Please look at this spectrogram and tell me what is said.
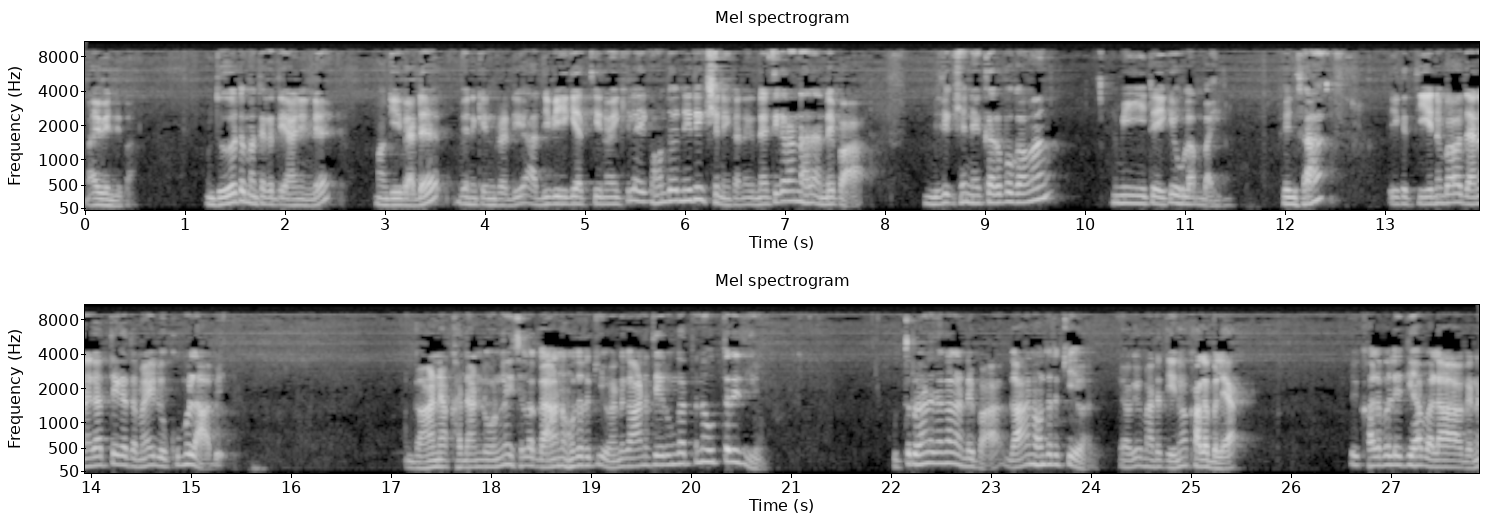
බය වෙන්න එපා. දුවට මතක තියාගන්න මගේ වැඩ වෙන කෙනෙකුට වැඩිය අධිවේගයක් තියෙනවා කියලා ඒක හොඳ නිරීක්ෂණය කරන්න. නැති කරන්න හදන්න එපා. නිරීක්ෂණය කරපු ගමන් මීට ඒකේ උලම් බහින. ඒ නිසා ඒක තියෙන බව දැනගත්ත එක තමයි ලොකුම ලාභේ. ගානක් හදන්න ඕන ඉතලා ගාන හොඳට කියවන්න ගාන තේරුම් ගත්තා නම් උත්තරේ තියෙනවා. උත්තර හොයන්න දඟලන්න එපා. ගාන හොඳට කියවන්න. ඒ වගේ මට තියෙනවා කලබලයක්. ඒ කලබලෙ දිහා බලාගෙන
